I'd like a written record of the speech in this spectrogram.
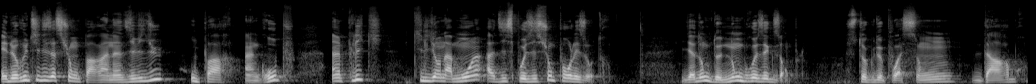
et leur utilisation par un individu ou par un groupe implique qu'il y en a moins à disposition pour les autres. Il y a donc de nombreux exemples stock de poissons, d'arbres,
